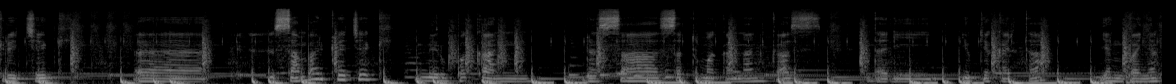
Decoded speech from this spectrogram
krecek uh, sambal krecek merupakan rasa satu makanan khas dari Yogyakarta yang banyak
